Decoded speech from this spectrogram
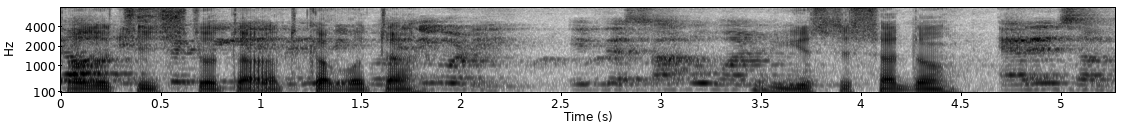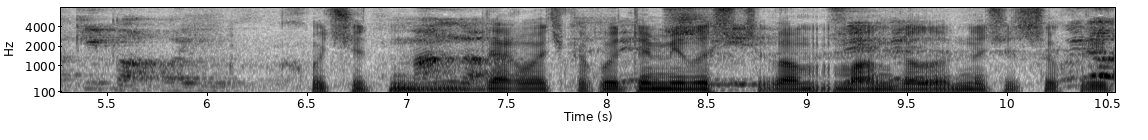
получить что-то от кого-то. Если саду хочет даровать какую-то милость вам, мангала, значит, Сухрид.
